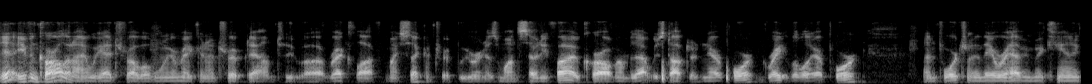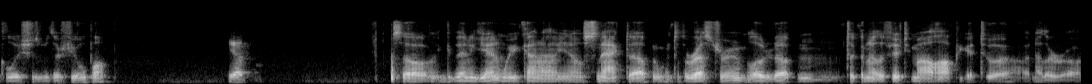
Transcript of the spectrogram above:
Yeah, even Carl and I, we had trouble when we were making a trip down to uh, Reclaw for my second trip. We were in his 175. Carl, remember that? We stopped at an airport, great little airport. Unfortunately, they were having mechanical issues with their fuel pump. Yep. So then again, we kind of you know snacked up and went to the restroom, loaded up, and took another 50 mile hop to get to a, another uh,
